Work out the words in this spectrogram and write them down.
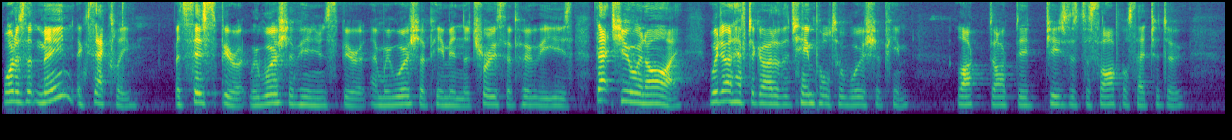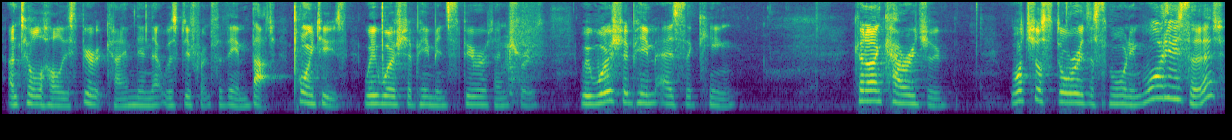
What does it mean? Exactly. It says spirit. We worship him in spirit and we worship him in the truth of who he is. That's you and I. We don't have to go to the temple to worship him like, like the Jesus' disciples had to do until the Holy Spirit came. Then that was different for them. But point is, we worship him in spirit and truth. We worship him as the King. Can I encourage you? What's your story this morning? What is it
